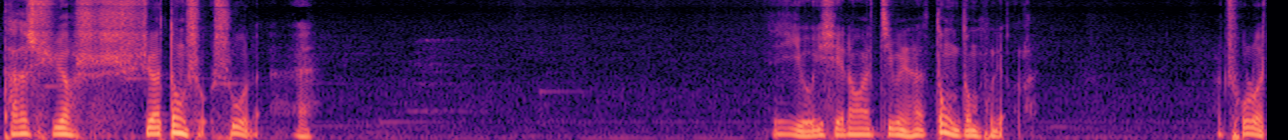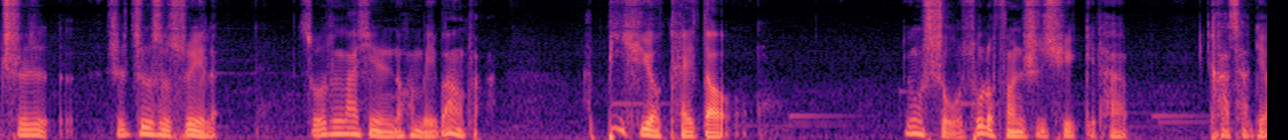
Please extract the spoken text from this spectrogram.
他是需要需要动手术的。哎，有一些的话，基本上动动不了了，除了吃吃就是睡了。所以那些人的话没办法，必须要开刀，用手术的方式去给他咔嚓掉，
